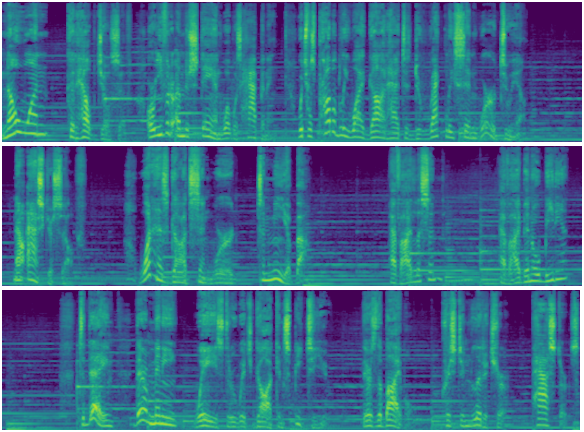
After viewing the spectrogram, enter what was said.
No one could help Joseph or even understand what was happening, which was probably why God had to directly send word to him. Now ask yourself, what has God sent word to me about? Have I listened? Have I been obedient? Today, there are many ways through which God can speak to you. There's the Bible, Christian literature, pastors,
